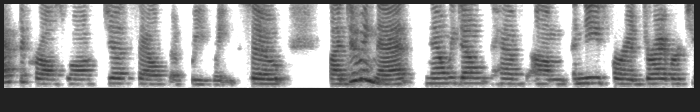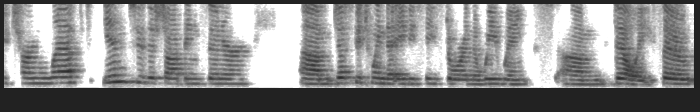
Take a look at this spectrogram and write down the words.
at the crosswalk just south of Wee Winks. So by doing that, now we don't have um, a need for a driver to turn left into the shopping center um, just between the ABC store and the Wee Winks um, deli. So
